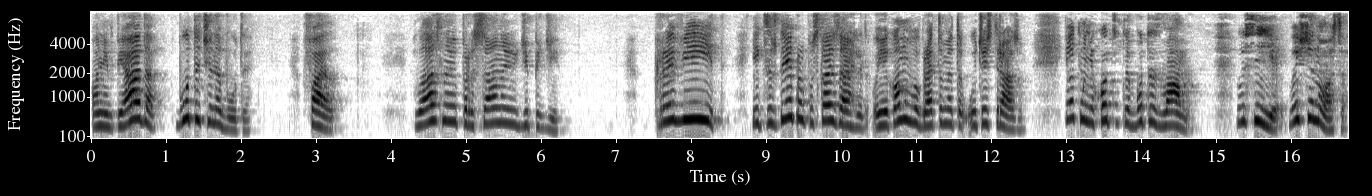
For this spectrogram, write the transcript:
Олімпіада бути чи не бути. Файл власною персоною GPG. Привіт! Як завжди, я пропускаю захід, у якому ви братимете участь разом. Як мені хочеться бути з вами. Лусіє, вище носа.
